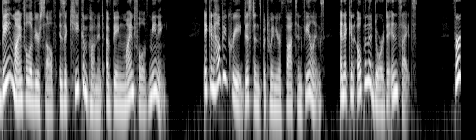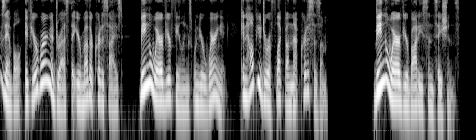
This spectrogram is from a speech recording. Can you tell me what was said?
Being mindful of yourself is a key component of being mindful of meaning. It can help you create distance between your thoughts and feelings and it can open the door to insights. For example, if you're wearing a dress that your mother criticized, being aware of your feelings when you're wearing it can help you to reflect on that criticism. Being aware of your body's sensations.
